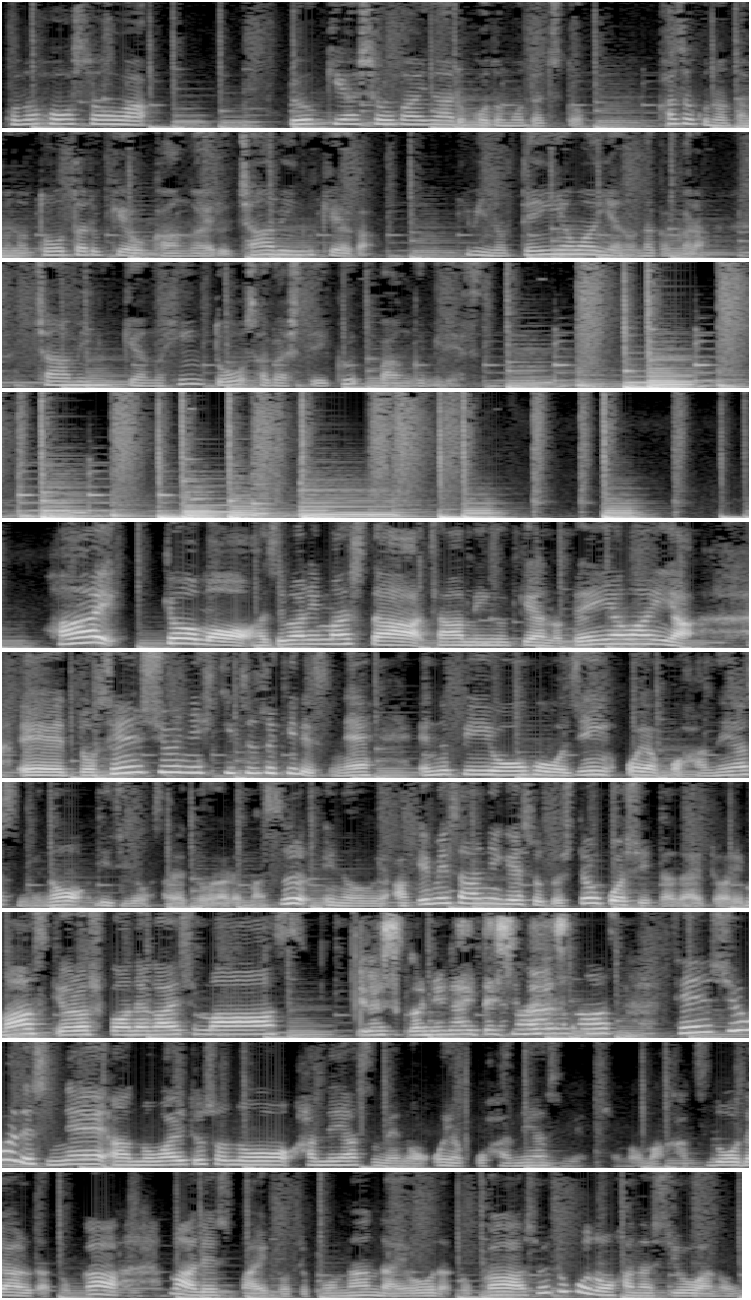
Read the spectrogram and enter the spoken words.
この放送は病気や障害のある子どもたちと家族のためのトータルケアを考えるチャーミングケアが日々のてんやわんやの中からチャーミングケアのヒントを探していく番組です。はい。今日も始まりました。チャーミングケアのてんやわんや。えっ、と、先週に引き続きですね、NPO 法人親子羽休めの理事をされておられます、井上明美さんにゲストとしてお越しいただいております。よろしくお願いします。よろしくお願いいたします。ます。先週はですね、あの、割とその、羽休めの、親子羽休めの、その、まあ、活動であるだとか、まあ、レスパイトってこうなんだよ、だとか、そういうところのお話を、あの、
